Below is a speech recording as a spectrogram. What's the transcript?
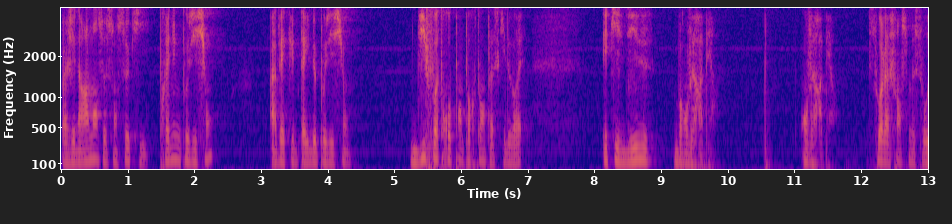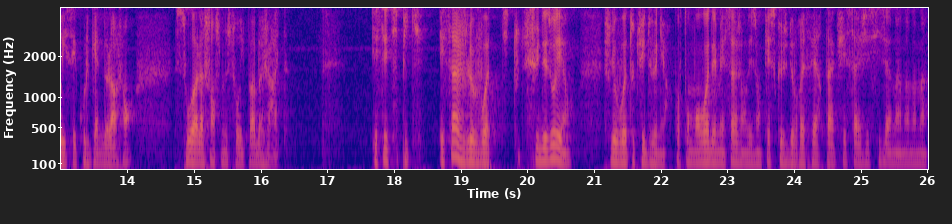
bah, généralement, ce sont ceux qui prennent une position avec une taille de position dix fois trop importante à ce qu'ils devraient et qui se disent on verra bien. On verra bien. Soit la chance me sourit, c'est cool, je gagne de l'argent. Soit la chance me sourit pas, bah j'arrête. Et c'est typique. Et ça, je le vois. Je suis désolé, hein. je le vois tout de suite venir. Quand on m'envoie des messages en disant qu'est-ce que je devrais faire, tac, j'ai ça, j'ai ci, nanana,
